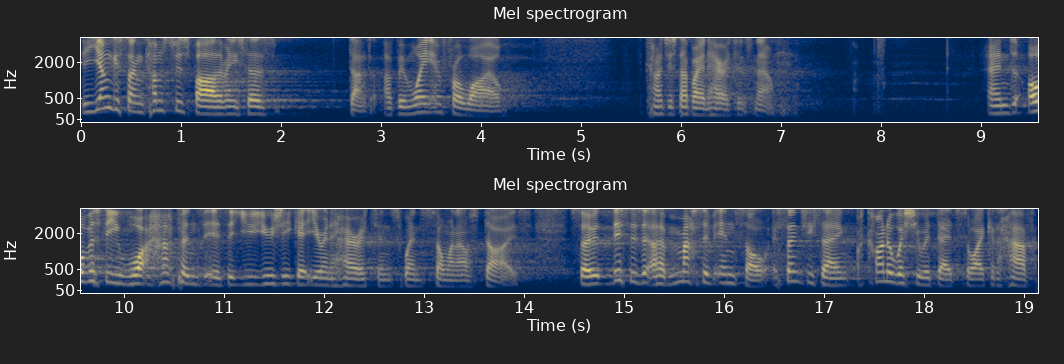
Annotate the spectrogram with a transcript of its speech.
The youngest son comes to his father and he says, Dad, I've been waiting for a while. Can I just have my inheritance now? And obviously, what happens is that you usually get your inheritance when someone else dies. So this is a massive insult, essentially saying, I kind of wish you were dead so I could have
